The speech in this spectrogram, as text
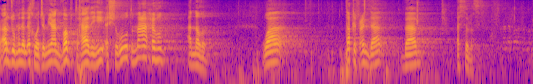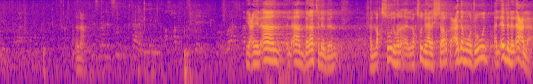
فأرجو من الإخوة جميعا ضبط هذه الشروط مع حفظ النظم. ونقف عند باب الثلث. نعم. يعني الآن الآن بنات الابن فالمقصود هنا المقصود بهذا الشرط عدم وجود الابن الأعلى.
